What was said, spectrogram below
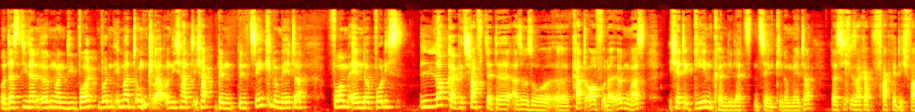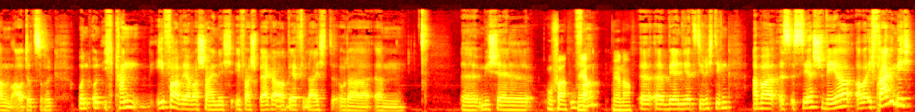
Und dass die dann irgendwann, die Wolken wurden immer dunkler und ich hatte, ich hab, bin, bin zehn Kilometer vorm Ende, obwohl ich es locker geschafft hätte, also so äh, Cut-Off oder irgendwas, ich hätte gehen können die letzten zehn Kilometer, dass ich gesagt habe, fuck it, ich fahre mit dem Auto zurück. Und, und ich kann, Eva wäre wahrscheinlich, Eva Sperger wäre vielleicht, oder ähm, äh, Michel Ufer, Ufer ja, genau. Äh, äh, wären jetzt die richtigen. Aber es ist sehr schwer. Aber ich frage mich,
